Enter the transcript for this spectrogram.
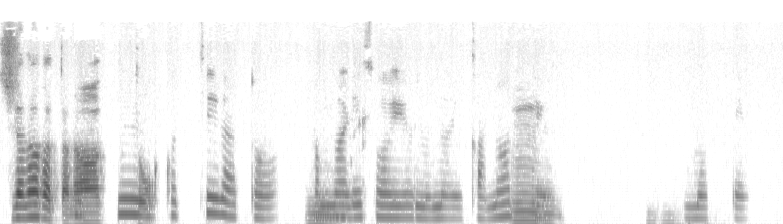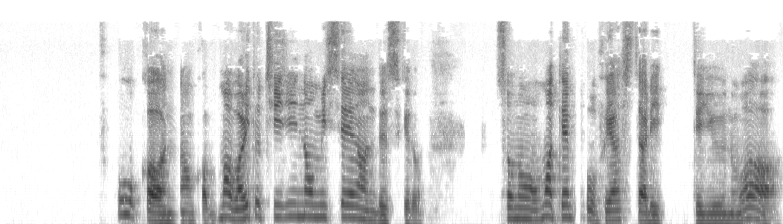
知らなかったな、うん、とこっちだと、うんあんまりそういうのないかなってうん。思って。福岡はなんか、まあ割と知人のお店なんですけど、その、まあ店舗を増やしたりっていうのは、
